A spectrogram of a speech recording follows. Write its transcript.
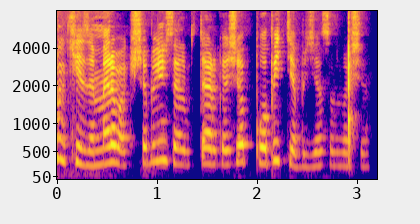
herkese merhaba arkadaşlar. Bugün sizlerle arkadaşlar popit yapacağız. Hadi başlayalım.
